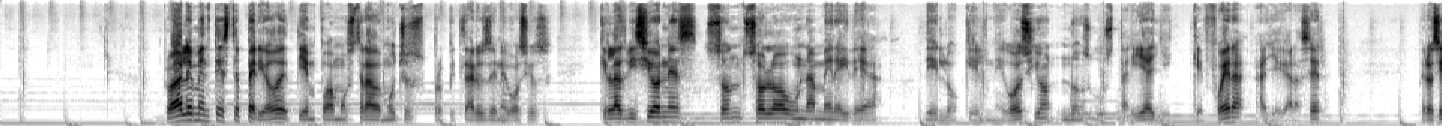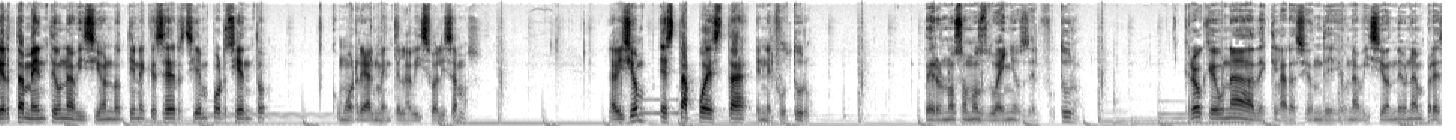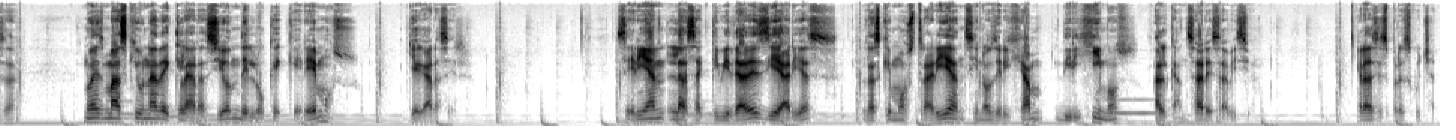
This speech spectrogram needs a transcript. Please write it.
Probablemente este periodo de tiempo ha mostrado a muchos propietarios de negocios que las visiones son solo una mera idea de lo que el negocio nos gustaría que fuera a llegar a ser. Pero ciertamente una visión no tiene que ser 100% como realmente la visualizamos. La visión está puesta en el futuro, pero no somos dueños del futuro. Creo que una declaración de una visión de una empresa no es más que una declaración de lo que queremos llegar a ser. Serían las actividades diarias las que mostrarían si nos dirigimos a alcanzar esa visión. Gracias por escuchar.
